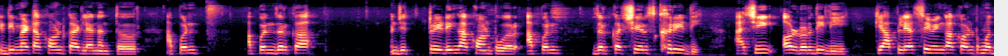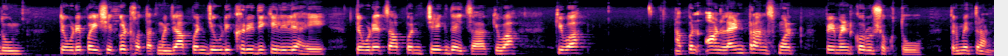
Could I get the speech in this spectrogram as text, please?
की डीमॅट अकाउंट काढल्यानंतर आपण आपण जर का म्हणजे ट्रेडिंग अकाउंटवर आपण जर का शेअर्स खरेदी अशी ऑर्डर दिली की आपल्या सेविंग अकाउंटमधून तेवढे पैसे कट होतात. म्हणजे आपण जेवढी खरेदी केलेली आहे तेवढ्याचा आपण चेक द्यायचा किंवा किंवा आपण ऑनलाईन ट्रान्सफर पेमेंट करू शकतो. तर मित्रांनो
